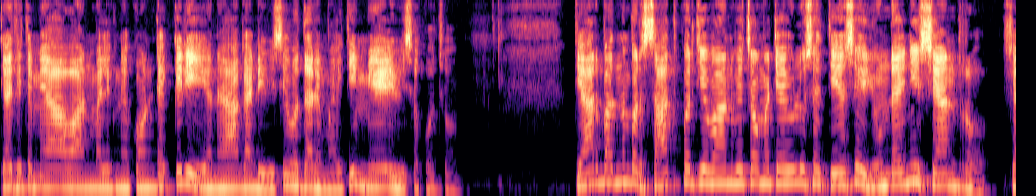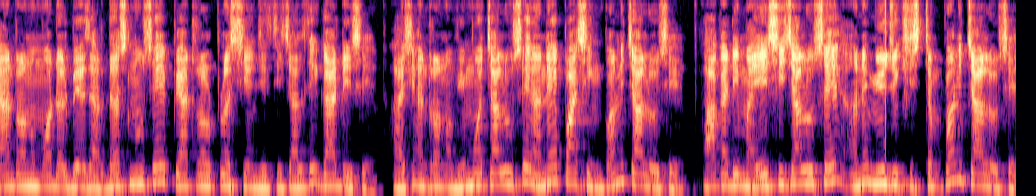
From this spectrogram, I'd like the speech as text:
ત્યાંથી તમે આ વાહન માલિકને કોન્ટેક્ટ કરી અને આ ગાડી વિશે વધારે માહિતી મેળવી શકો છો. ત્યારબાદ નંબર સાત પર જે વાહન વેચવા માટે આવેલું છે તે છે હ્યુન્ડાઈની સેન્ટ્રો સેન્ટ્રોનું મોડલ બે હજાર દસનું છે. પેટ્રોલ પ્લસ સીએનજીથી ચાલતી ગાડી છે. આ સેન્ટ્રોનો વીમો ચાલુ છે અને પાસિંગ પણ ચાલુ છે. આ ગાડીમાં એસી ચાલુ છે અને મ્યુઝિક સિસ્ટમ પણ ચાલુ છે.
